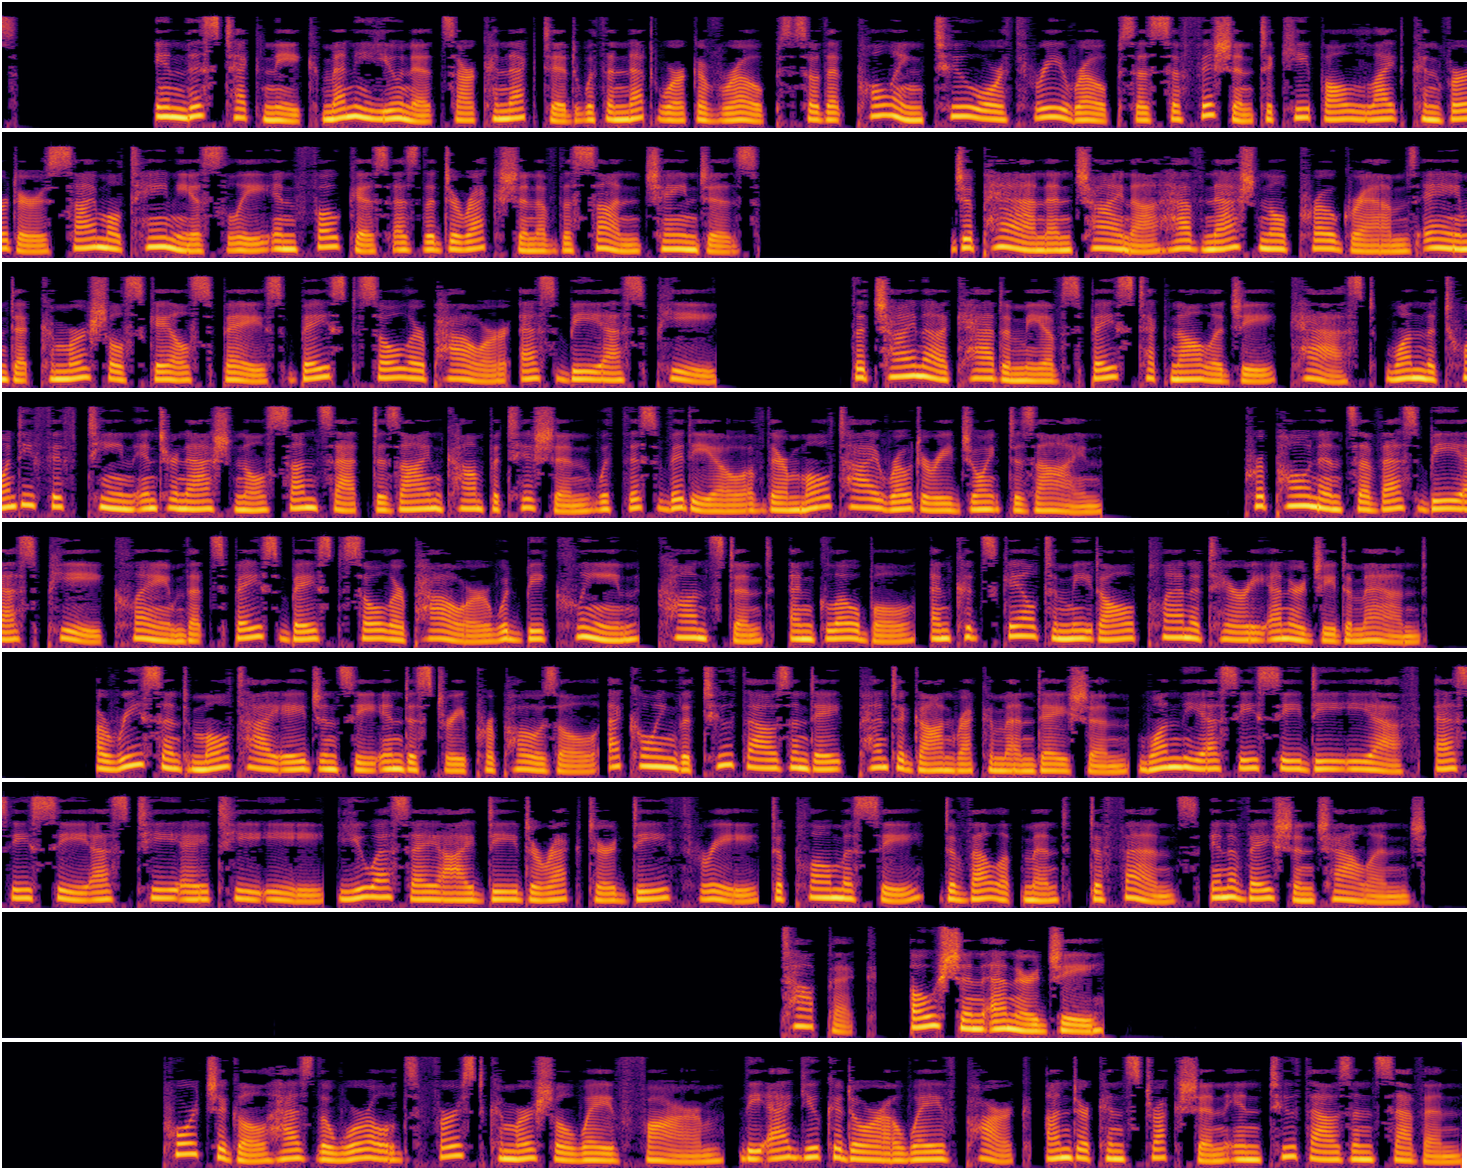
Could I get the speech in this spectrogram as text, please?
In this technique many units are connected with a network of ropes so that pulling two or three ropes is sufficient to keep all light converters simultaneously in focus as the direction of the sun changes. Japan and China have national programs aimed at commercial-scale space-based solar power SBSP. The China Academy of Space Technology CAST won the 2015 International Sunsat Design Competition with this video of their multi-rotary joint design. Proponents of SBSP claim that space-based solar power would be clean, constant, and global, and could scale to meet all planetary energy demand. A recent multi-agency industry proposal echoing the 2008 Pentagon recommendation won the SECDEF, SECSTATE, USAID Director D3 Diplomacy, Development, Defense Innovation Challenge. Ocean energy Portugal has the world's first commercial wave farm, the Aguçadoura Wave Park, under construction in 2007.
